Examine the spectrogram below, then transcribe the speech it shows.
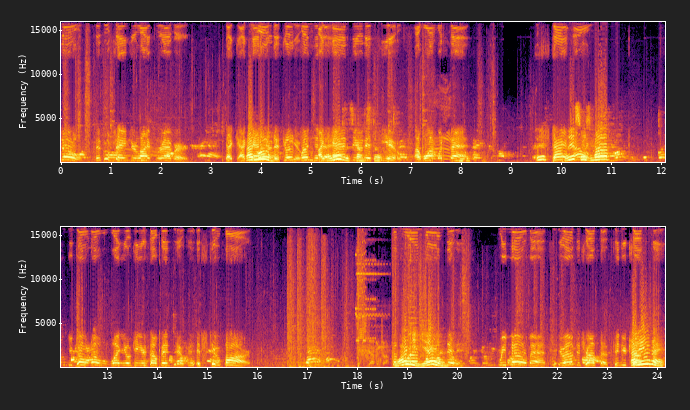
don't. This will change your life forever. I, I How can't do this to Good you. I today. I love can't this do this to you. I want what's best. This, this was my, You don't know what you'll get yourself into. It's too far. Why are you yelling? We know, man. You have to trust us. Can you trust how do you know?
